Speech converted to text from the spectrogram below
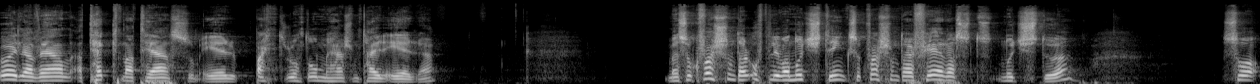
øyelig vel att teckna til som är bant runt om här som tar er det. Men så hver som där upplever något ting, så kvar som där färast något stö, så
